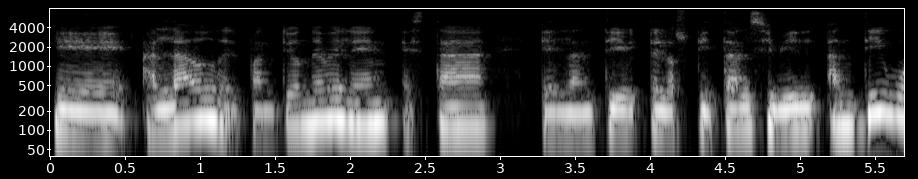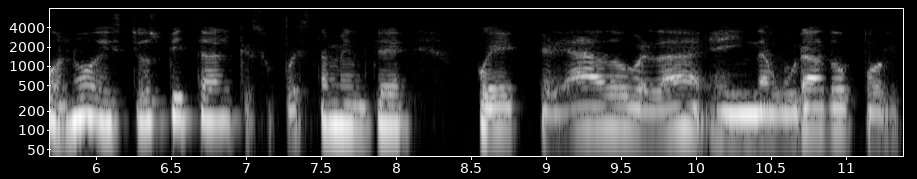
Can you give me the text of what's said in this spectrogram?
que al lado del Panteón de Belén está el, Hospital Civil Antiguo, ¿no? Este hospital que supuestamente fue creado, ¿verdad? E inaugurado por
